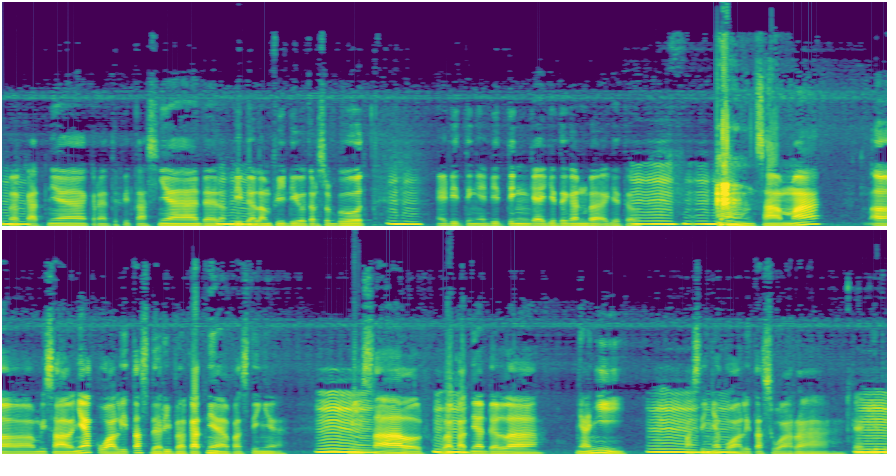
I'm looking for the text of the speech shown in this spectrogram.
mhm. bakatnya, kreativitasnya dalam di Mhm. dalam video tersebut, Mhm. editing editing kayak gitu kan mbak gitu. Mhm. Sama eh, misalnya kualitas dari bakatnya pastinya. Hmm. Misal bakatnya adalah nyanyi, Hmm, pastinya hmm. kualitas suara kayak gitu.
